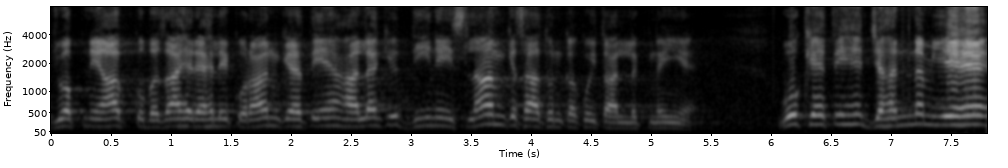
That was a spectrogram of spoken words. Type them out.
جو اپنے آپ کو بظاہر اہل قرآن کہتے ہیں، حالانکہ دین اسلام کے ساتھ ان کا کوئی تعلق نہیں ہے۔ وہ کہتے ہیں، جہنم یہ ہے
